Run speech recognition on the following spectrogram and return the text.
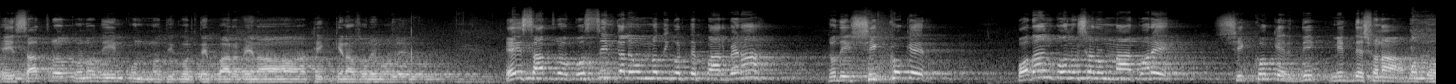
এই ছাত্র কোনো দিন উন্নতি করতে পারবে না। ঠিক কিনা জোরে বলে। এই ছাত্র পশ্চিমকালে উন্নতি করতে পারবে না। যদি শিক্ষকের পদাঙ্ক অনুসরণ না করে শিক্ষকের দিক নির্দেশনা মতো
